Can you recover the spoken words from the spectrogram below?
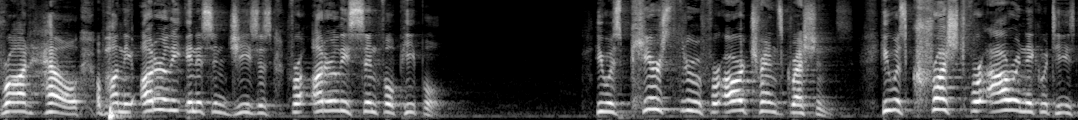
brought hell upon the utterly innocent Jesus for utterly sinful people. He was pierced through for our transgressions. He was crushed for our iniquities,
